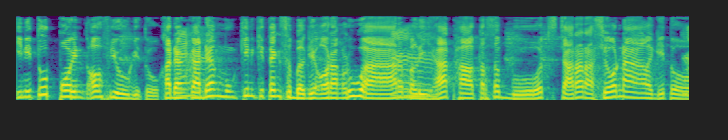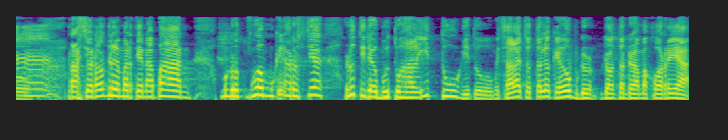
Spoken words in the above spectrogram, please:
Ini tuh point of view gitu. Kadang-kadang mungkin kita yang sebagai orang luar melihat hal tersebut secara rasional gitu. Rasional dalam artian apaan? Menurut gua mungkin harusnya lu tidak butuh hal itu gitu. Misalnya contoh lu kayak lu nonton drama Korea.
